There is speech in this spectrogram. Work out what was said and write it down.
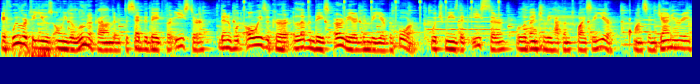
If we were to use only the lunar calendar to set the date for Easter, then it would always occur 11 days earlier than the year before, which means that Easter will eventually happen twice a year, once in January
